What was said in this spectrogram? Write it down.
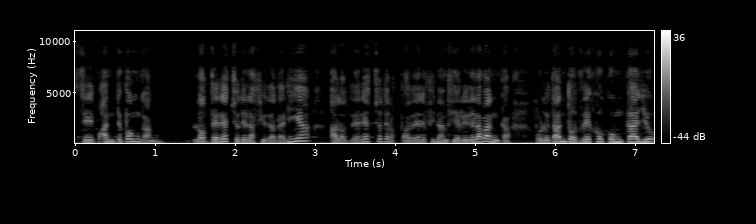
se antepongan los derechos de la ciudadanía a los derechos de los poderes financieros y de la banca. Por lo tanto, dejo con Cayo,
